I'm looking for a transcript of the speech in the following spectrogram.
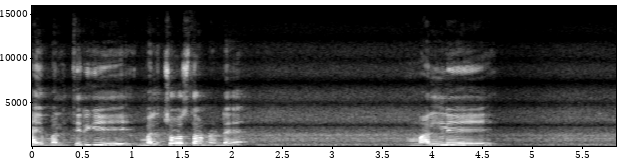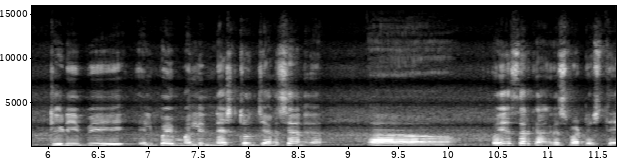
అవి మళ్ళీ తిరిగి మళ్ళీ చూస్తూ ఉండండి. మళ్ళీ టీడీపీ వెళ్ళిపోయి మళ్ళీ next Janasena YSR Congress party వస్తే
